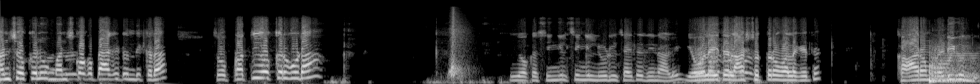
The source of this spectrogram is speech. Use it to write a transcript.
మనిషి ఒకరు మనిషికి ఒక ప్యాకెట్ ఉంది ఇక్కడ. సో ప్రతి ఒక్కరు కూడా ఈ ఒక సింగిల్ సింగిల్ నూడిల్స్ అయితే తినాలి. ఎవరైతే లాస్ట్ వస్తారో వాళ్ళకైతే కారం రెడీగా ఉంది.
